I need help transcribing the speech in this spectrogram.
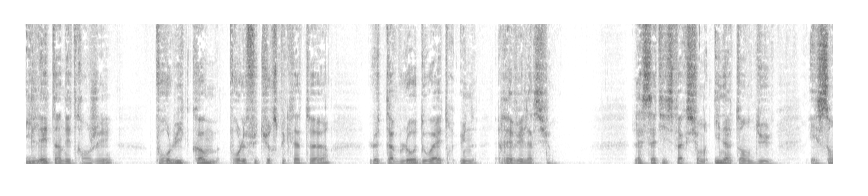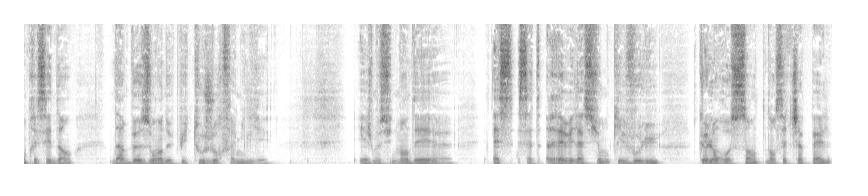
il est un étranger, pour lui comme pour le futur spectateur, le tableau doit être une révélation. La satisfaction inattendue et sans précédent d'un besoin depuis toujours familier. Et je me suis demandé, euh, est-ce cette révélation qu'il voulut que l'on ressente dans cette chapelle,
